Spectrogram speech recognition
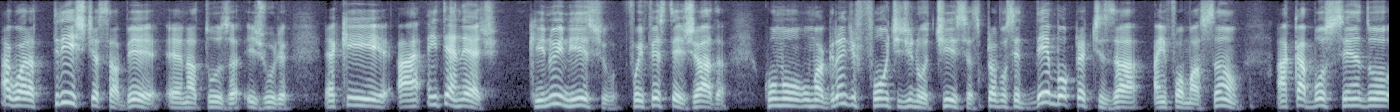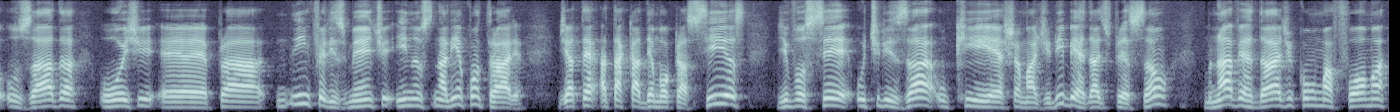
Agora, triste é saber, é, Natuza e Júlia, é que a internet, que no início foi festejada como uma grande fonte de notícias para você democratizar a informação, acabou sendo usada hoje para, infelizmente, ir na linha contrária, de até atacar democracias, de você utilizar o que é chamado de liberdade de expressão, na verdade, como uma forma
